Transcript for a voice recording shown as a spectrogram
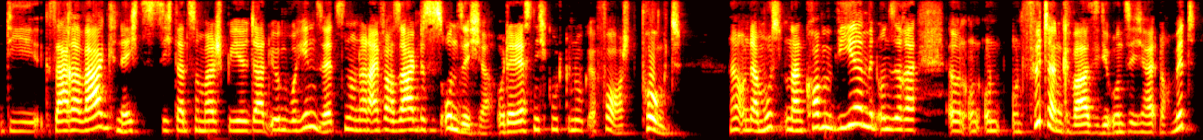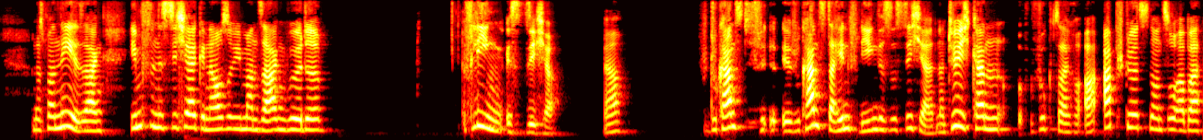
die Sarah Wagenknechts sich dann zum Beispiel dann irgendwo hinsetzen und dann einfach sagen, das ist unsicher oder der ist nicht gut genug erforscht. Punkt. Ne, und dann muss, und dann kommen wir mit unserer äh, und, und, und füttern quasi die Unsicherheit noch mit. Und dass man, nee, sagen, Impfen ist sicher, genauso wie man sagen würde, Fliegen ist sicher. Ja, du kannst, äh, du kannst dahin fliegen, das ist sicher. Natürlich kann Flugzeuge abstürzen und so, aber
